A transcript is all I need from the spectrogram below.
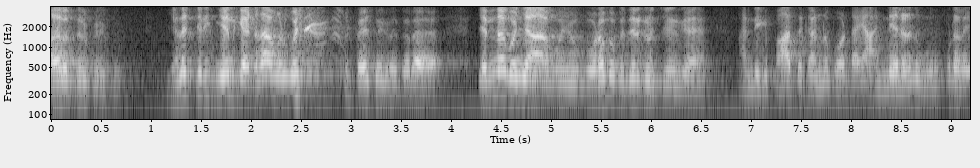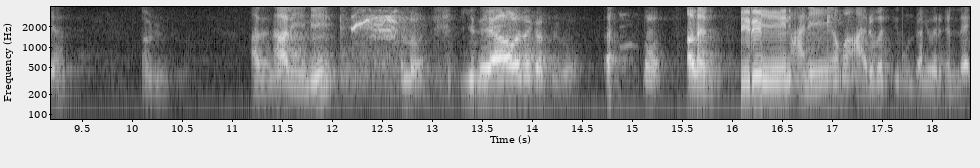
அதுல திருக்குறிப்பு. இழைச்சிருக்கீங்கன்னு கேட்டதா அவங்களுக்கு கொஞ்சம் பேசுங்க தவிர என்ன கொஞ்சம் கொஞ்சம் உடம்பு பிதிருக்குன்னு வச்சுக்கோங்க. அன்னைக்கு பார்த்து கண்ணு போட்டாயா? அன்னையில இருந்து உருப்படலையா? அப்படின்ட்டு. அதனால இனி இதையாவது கத்துக்குவோம் அநேகமா அறுபத்தி மூன்று அறிவர்கள்ல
